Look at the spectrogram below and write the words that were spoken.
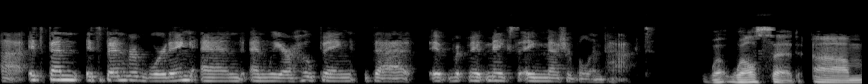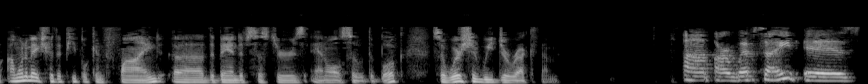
uh, it's been it's been rewarding and and we are hoping that it it makes a measurable impact. Well, well said. Um, I want to make sure that people can find uh, the Band of Sisters and also the book. So where should we direct them? Uh, our website is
